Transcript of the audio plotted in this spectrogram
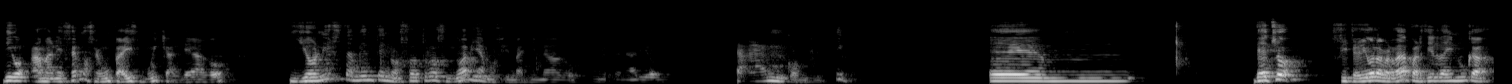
Digo, amanecemos en un país muy caldeado y honestamente nosotros no habíamos imaginado un escenario tan conflictivo. Em, de hecho, si te digo la verdad, a partir de ahí nunca,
